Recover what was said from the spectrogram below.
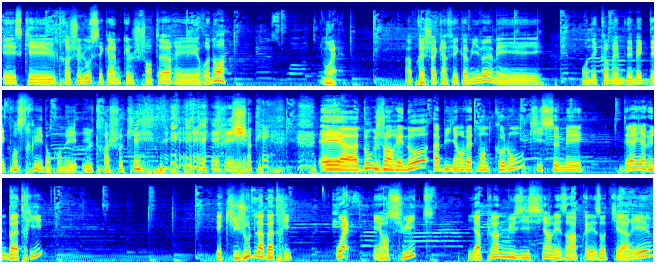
et ce qui est ultra chelou, c'est quand même que le chanteur est Renoir. Ouais. Après, chacun fait comme il veut, mais on est quand même des mecs déconstruits, donc on est ultra choqués. Choqué. Et euh, donc Jean Reno, habillé en vêtements de colon, qui se met derrière une batterie et qui joue de la batterie. Ouais. Et ensuite, il y a plein de musiciens les uns après les autres qui arrivent.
